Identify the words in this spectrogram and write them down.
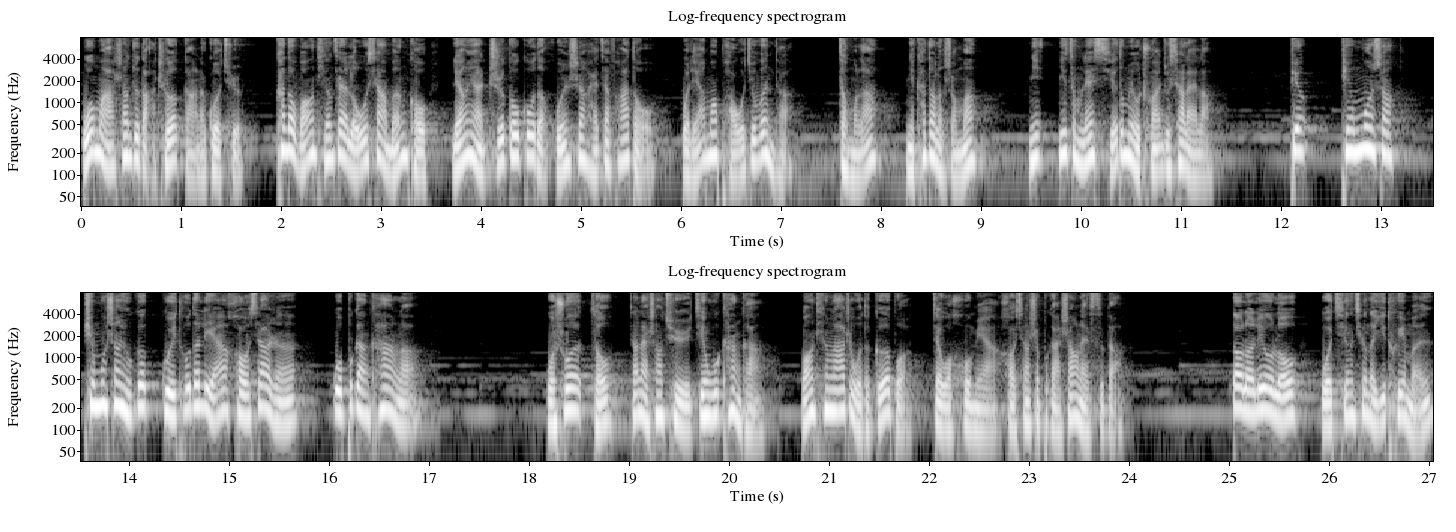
我马上就打车赶了过去，看到王婷在楼下门口，两眼直勾勾的，浑身还在发抖。我连忙跑过去问她：“怎么了？你看到了什么？你你怎么连鞋都没有穿就下来了？屏屏幕上屏幕上有个鬼头的脸，好吓人，我不敢看了。”我说：“走，咱俩上去进屋看看。”王婷拉着我的胳膊，在我后面好像是不敢上来似的。到了六楼，我轻轻的一推门，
